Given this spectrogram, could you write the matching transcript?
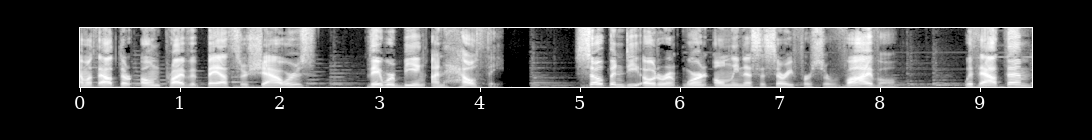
and without their own private baths or showers, they were being unhealthy. Soap and deodorant weren't only necessary for survival, Without them,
